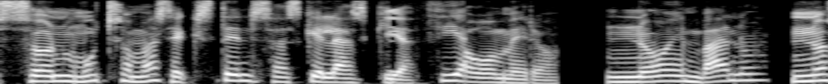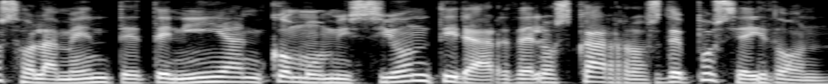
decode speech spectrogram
son mucho más extensas que las que hacía Homero. No en vano, no solamente tenían como misión tirar de los carros de Poseidón.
